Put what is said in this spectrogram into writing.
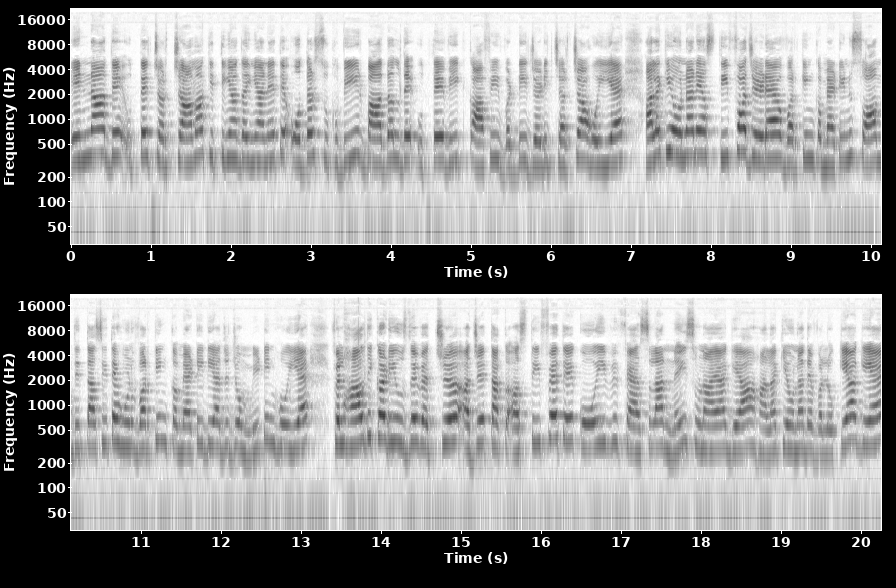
ਇਹਨਾਂ ਦੇ ਉੱਤੇ ਚਰਚਾਵਾਂ ਕੀਤੀਆਂ ਗਈਆਂ ਨੇ ਤੇ ਉਧਰ ਸੁਖਬੀਰ ਬਾਦਲ ਦੇ ਉੱਤੇ ਵੀ ਕਾਫੀ ਵੱਡੀ ਜਿਹੜੀ ਚਰਚਾ ਹੋਈ ਹੈ। ਹਾਲਾਂਕਿ ਉਹਨਾਂ ਨੇ ਅਸਤੀਫਾ ਜਿਹੜਾ ਹੈ ਵਰਕਿੰਗ ਕਮੇਟੀ ਨੂੰ ਸੌਂਪ ਦਿੱਤਾ ਸੀ ਤੇ ਹੁਣ ਵਰਕਿੰਗ ਕਮੇਟੀ ਦੀ ਅੱਜ ਜੋ ਮੀਟਿੰਗ ਹੋਈ ਹੈ, ਫਿਲਹਾਲ ਦੀ ਘੜੀ ਉਸ ਦੇ ਵਿੱਚ ਅਜੇ ਤੱਕ ਅਸਤੀਫੇ ਤੇ ਕੋਈ ਵੀ ਫੈਸਲਾ ਨਹੀਂ ਸੁਣਾਇਆ ਗਿਆ। ਹਾਲਾਂਕਿ ਉਹਨਾਂ ਦੇ ਵੱਲੋਂ ਕਿਹਾ ਗਿਆ ਹੈ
